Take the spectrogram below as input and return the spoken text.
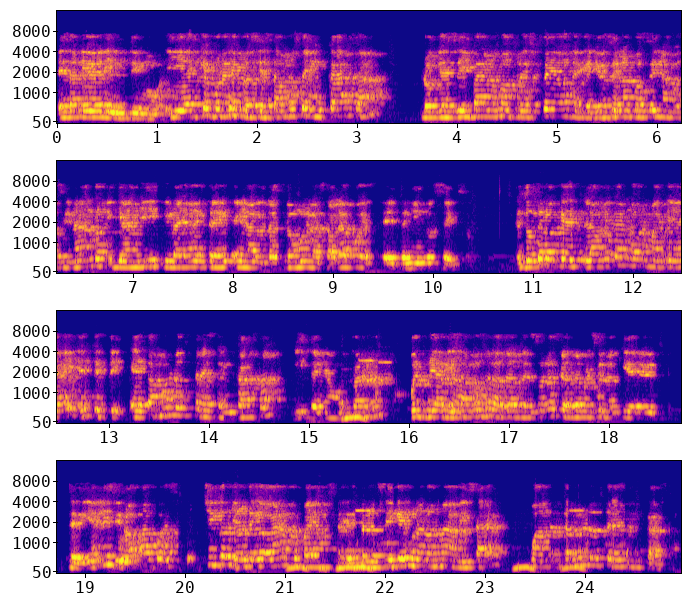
Es a nivel íntimo. Y es que, por ejemplo, si estamos en casa, lo que sí para nosotros es feo de que yo esté en la cocina cocinando y Angie y Brian estén en la habitación o en la sala, pues, eh, teniendo sexo. Entonces, lo que, la única norma que hay es que si estamos los tres en casa y tenemos ganas, pues le avisamos a la otra persona si la otra persona quiere, se viene, y si no, ah, pues chicos, yo no tengo ganas, pues vayamos a Pero sí que es una norma avisar cuando estamos los tres en casa.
